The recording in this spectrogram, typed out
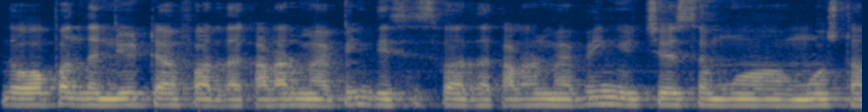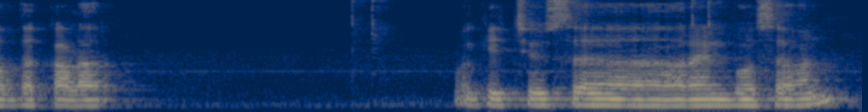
The open the new tab for the color mapping. This is for the color mapping. You choose the mo most of the color. Okay choose uh, rainbow 7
